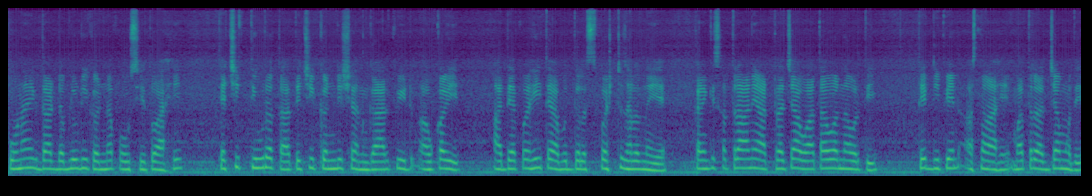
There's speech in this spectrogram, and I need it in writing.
पुन्हा एकदा डब्ल्यू डीकडनं पाऊस येतो आहे. त्याची तीव्रता त्याची कंडिशन गारपीट अवकाळी अद्यापही त्याबद्दल स्पष्ट झालं नाही आहे कारण की सतरा आणि अठराच्या वातावरणावरती ते डिपेंड असणार आहे. मात्र राज्यामध्ये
